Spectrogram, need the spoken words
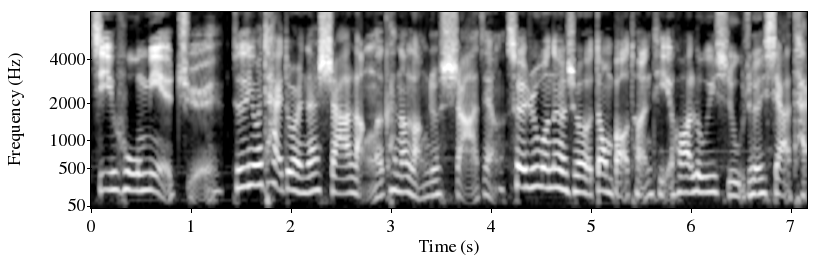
几乎灭绝，就是因为太多人在杀狼了，看到狼就杀这样。所以如果那个时候有动保团体的话，路易十五就会下台。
